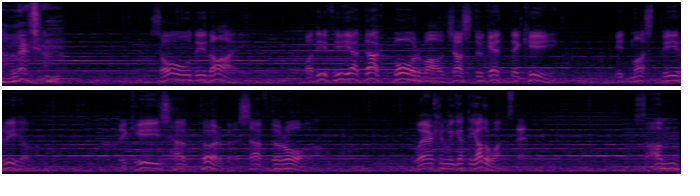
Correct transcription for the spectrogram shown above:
A legend. So did I. But if he attacked Borvald just to get the key, it must be real. The keys have purpose after all. Where can we get the other ones then? Some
